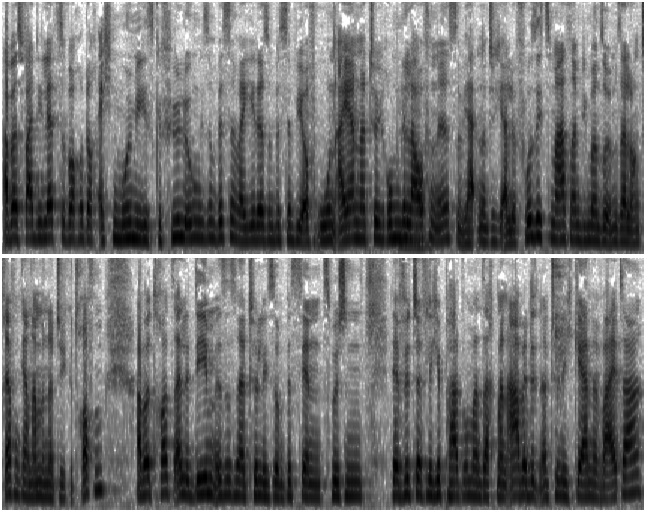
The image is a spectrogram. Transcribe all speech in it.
aber es war die letzte Woche doch echt ein mulmiges Gefühl irgendwie so ein bisschen, weil jeder so ein bisschen wie auf rohen Eiern natürlich rumgelaufen ist. Und wir hatten natürlich alle Vorsichtsmaßnahmen, die man so im Salon treffen kann, haben wir natürlich getroffen. Aber trotz alledem ist es natürlich so ein bisschen zwischen der wirtschaftliche Part, wo man sagt, man arbeitet natürlich gerne weiter.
